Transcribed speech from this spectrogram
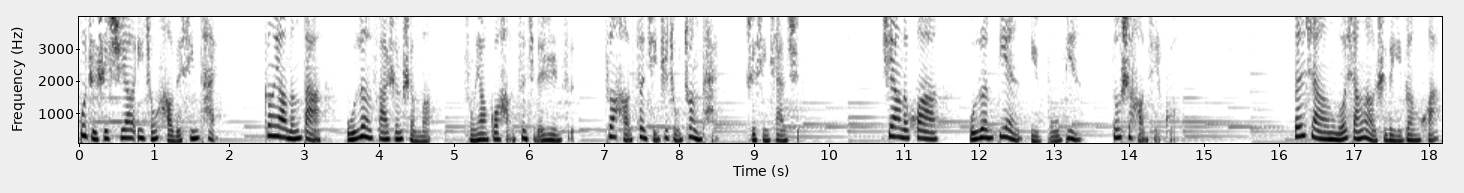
不只是需要一种好的心态，更要能把无论发生什么，总要过好自己的日子。做好自己这种状态，执行下去。这样的话，无论变与不变，都是好结果。分享罗翔老师的一段话：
